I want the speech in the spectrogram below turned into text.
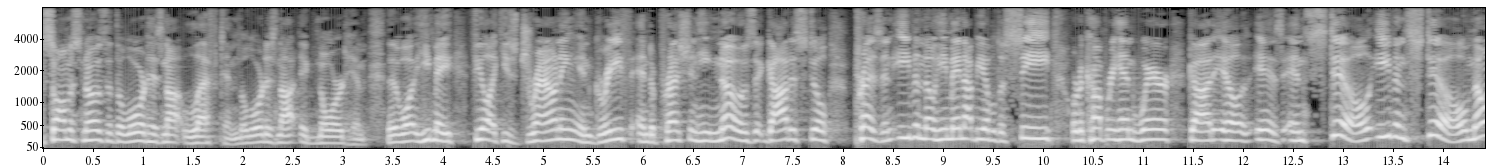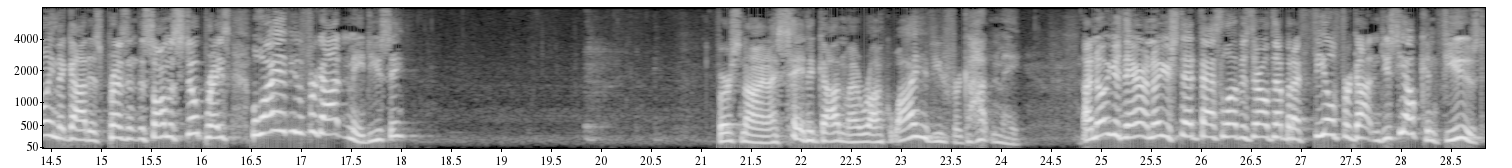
psalmist knows that the Lord has not left him. The Lord has not ignored him. That while he may feel like he's drowning in grief and depression, he knows that God is still present, even though he may not be able to see or to comprehend where God is. And still, even still, knowing that God is present, the psalmist still prays, but why have you forgotten me? Do you see? Verse 9, I say to God, my rock, why have you forgotten me? I know you're there. I know your steadfast love is there all the time, but I feel forgotten. Do you see how confused,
